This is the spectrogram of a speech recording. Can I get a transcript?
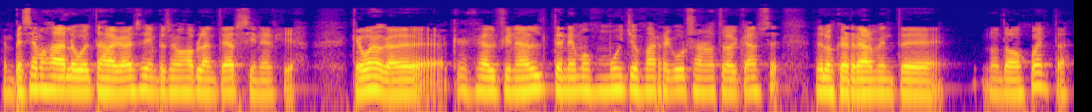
empecemos a darle vueltas a la cabeza y empecemos a plantear sinergias. Que bueno, que, que, al final tenemos muchos más recursos a nuestro alcance de los que realmente nos damos cuenta.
